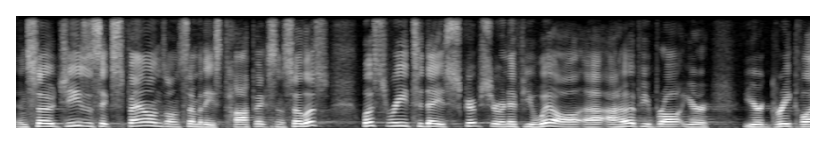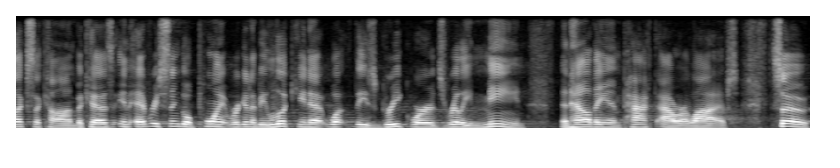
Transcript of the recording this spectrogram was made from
And so Jesus expounds on some of these topics. And so let's, let's read today's scripture. And if you will, uh, I hope you brought your, your Greek lexicon because in every single point, we're going to be looking at what these Greek words really mean and how they impact our lives. So,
